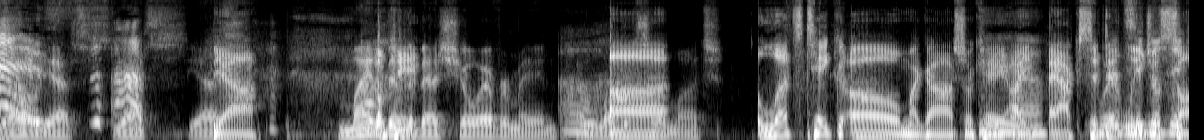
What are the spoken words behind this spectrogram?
Oh yes, yes, yes. Yeah. might have Okay. been the best show ever made. I love Uh, it so much. Let's take. Oh my gosh. Okay, Yeah. I accidentally single just saw.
